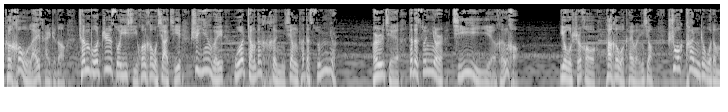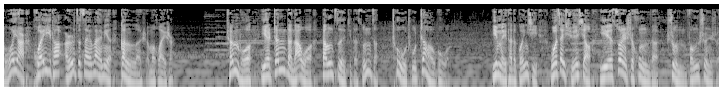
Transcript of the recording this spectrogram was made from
可后来才知道，陈伯之所以喜欢和我下棋，是因为我长得很像他的孙女儿。而且他的孙女儿棋艺也很好，有时候他和我开玩笑说，看着我的模样，怀疑他儿子在外面干了什么坏事陈伯也真的拿我当自己的孙子，处处照顾我。因为他的关系，我在学校也算是混得顺风顺水，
